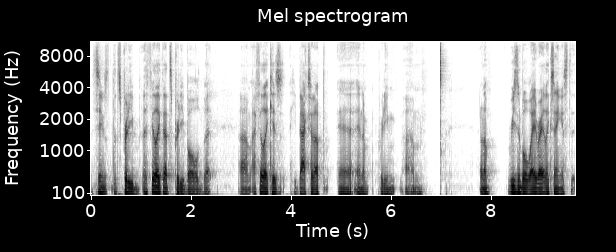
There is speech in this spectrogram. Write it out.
It seems that's pretty. I feel like that's pretty bold, but um, I feel like his he backs it up uh, in a pretty um, I don't know reasonable way, right? Like saying it's the,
